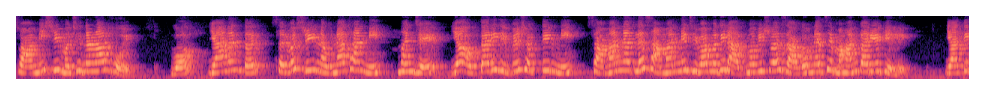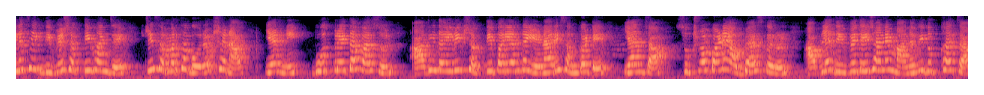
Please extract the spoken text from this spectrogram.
स्वामी श्री मच्छिंद्रनाथ होय. व यानंतर सर्व श्री नवनाथांनी म्हणजे या अवतारी दिव्य शक्तींनी सामान्यातल्या सामान्य जीवामधील आत्मविश्वास जागवण्याचे महान कार्य केले. यातीलच एक दिव्य शक्ती म्हणजे श्री समर्थ गोरक्षनाथ यांनी भूतप्रेतापासून आधिदैविक शक्तीपर्यंत येणारी संकटे यांचा सूक्ष्मपणे अभ्यास करून आपल्या दिव्य देशाने मानवी दुःखाचा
